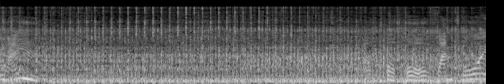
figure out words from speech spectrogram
ไหล โอ้โหฟันโชย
